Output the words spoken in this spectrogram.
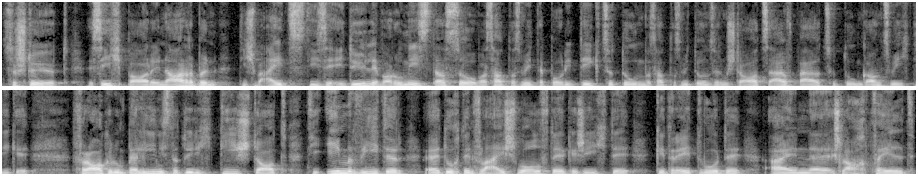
zerstört, sichtbare Narben, die Schweiz, diese Idylle, warum ist das so? Was hat das mit der Politik zu tun? Was hat das mit unserem Staatsaufbau zu tun? Ganz wichtige Fragen. Und Berlin ist natürlich die Stadt, die immer wieder äh, durch den Fleischwolf der Geschichte gedreht wurde. Ein äh, Schlachtfeld,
